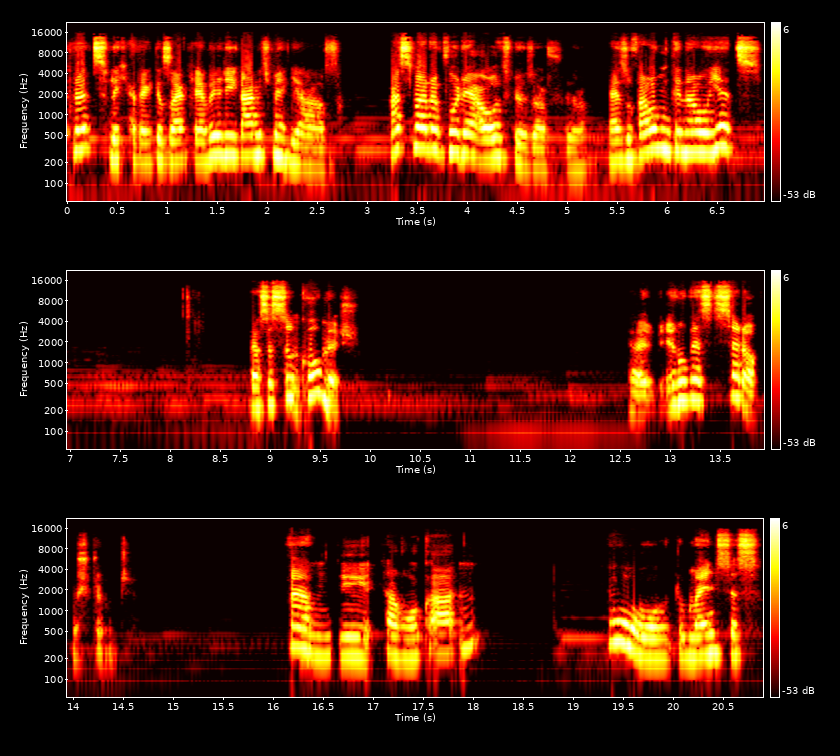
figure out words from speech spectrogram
plötzlich hat er gesagt, er will die gar nicht mehr hier haben. Was war da wohl der Auslöser für? Also warum genau jetzt? Das ist so hm. komisch. Ja, irgendwas ist da doch bestimmt. Ah. Die Tarotkarten. Oh, du meinst, dass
